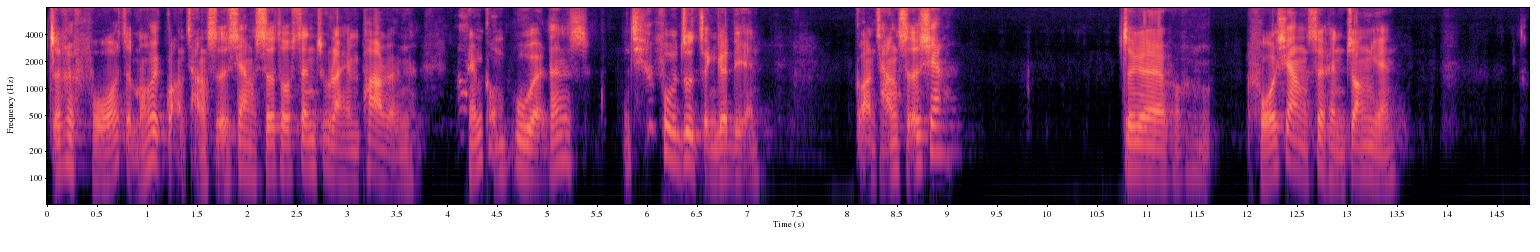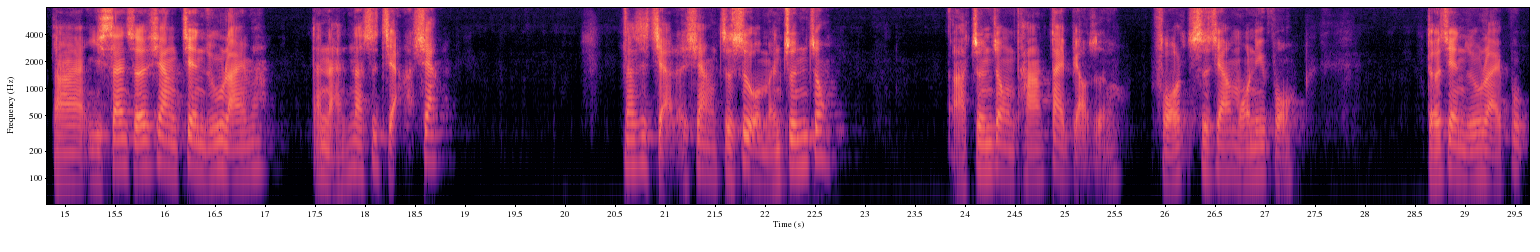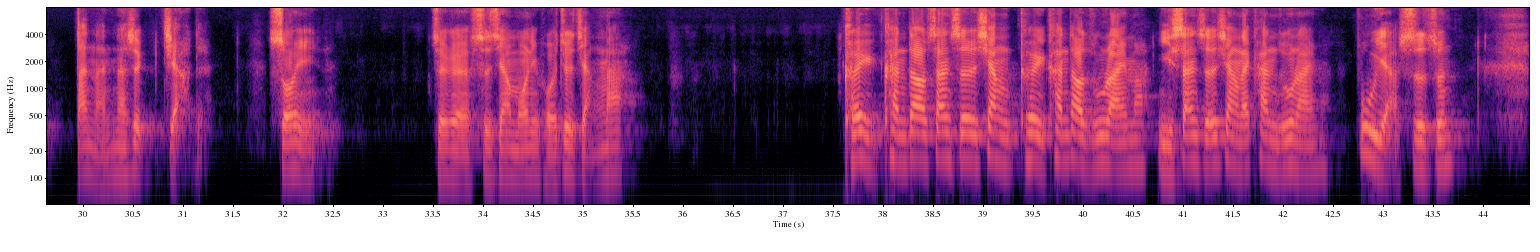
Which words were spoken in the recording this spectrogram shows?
这个佛怎么会广长舌相？舌头伸出来很怕人，很恐怖啊！但是护住整个脸，广长舌相，这个佛像是很庄严啊！以三十二相见如来吗？当然，那是假象。那是假的相，只是我们尊重，啊，尊重它，代表着佛释迦牟尼佛得见如来不？当然那是假的，所以这个释迦牟尼佛就讲啦，可以看到三十二相，可以看到如来吗？以三十二相来看如来吗？不雅世尊，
